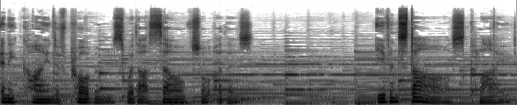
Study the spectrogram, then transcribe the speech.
any kind of problems with ourselves or others. Even stars collide,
